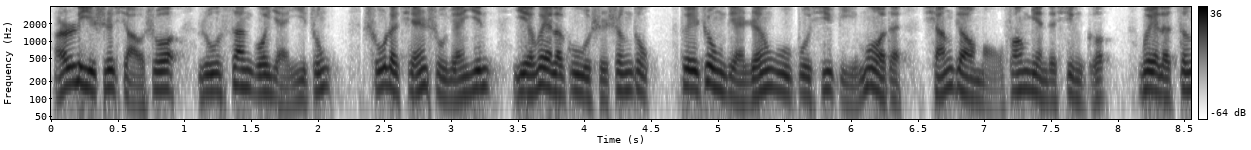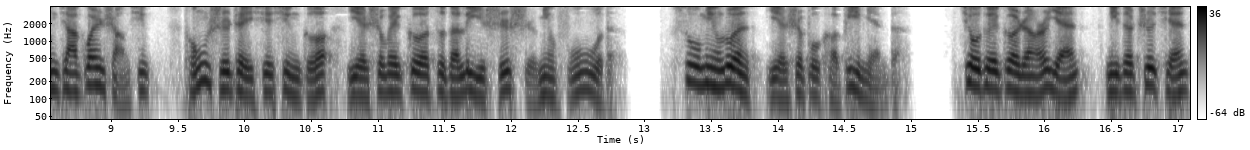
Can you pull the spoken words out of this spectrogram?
而历史小说如《三国演义》中，除了前述原因，也为了故事生动，对重点人物不惜笔墨的强调某方面的性格，为了增加观赏性。同时，这些性格也是为各自的历史使命服务的。宿命论也是不可避免的。就对个人而言，你的之前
